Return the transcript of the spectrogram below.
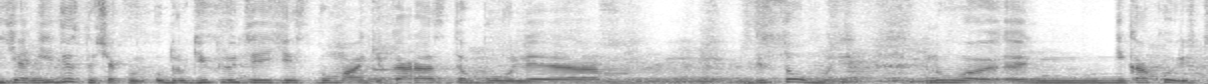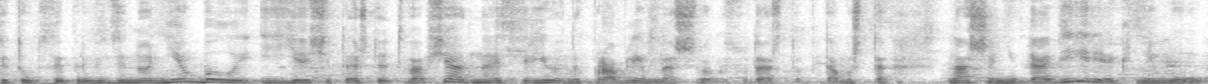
я не единственный человек, у других людей есть бумаги гораздо более весомые, но никакой реституции проведено не было, и я считаю, что это вообще одна из серьезных проблем нашего государства, потому что наше недоверие к нему,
